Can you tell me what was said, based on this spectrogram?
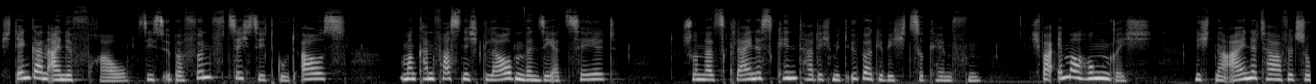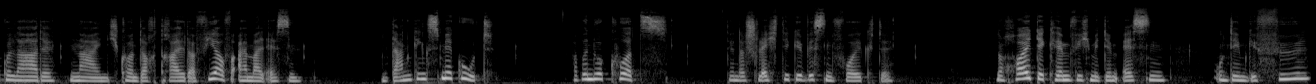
Ich denke an eine Frau, sie ist über 50, sieht gut aus, und man kann fast nicht glauben, wenn sie erzählt, Schon als kleines Kind hatte ich mit Übergewicht zu kämpfen. Ich war immer hungrig. Nicht nur eine Tafel Schokolade, nein, ich konnte auch drei oder vier auf einmal essen. Und dann ging's mir gut. Aber nur kurz, denn das schlechte Gewissen folgte. Noch heute kämpfe ich mit dem Essen und dem Gefühl,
